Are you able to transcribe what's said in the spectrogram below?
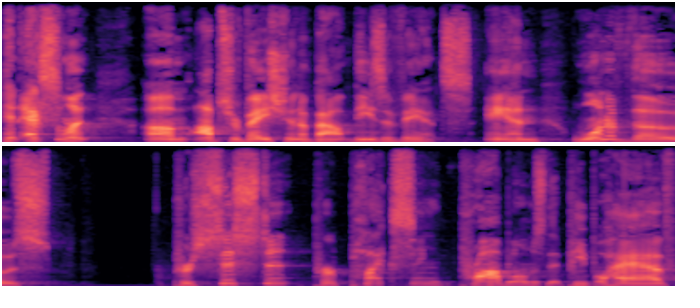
an excellent um, observation about these events. And one of those persistent, perplexing problems that people have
